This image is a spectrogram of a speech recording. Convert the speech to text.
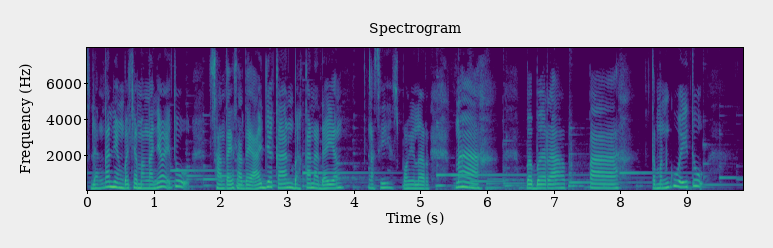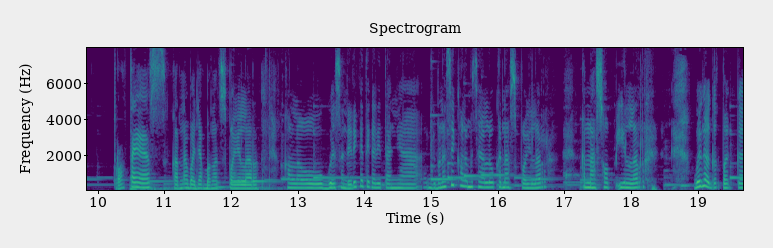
Sedangkan yang baca manganya itu santai-santai aja kan bahkan ada yang ngasih spoiler. Nah beberapa temen gue itu protes karena banyak banget spoiler. Kalau gue sendiri ketika ditanya gimana sih kalau misalnya lo kena spoiler kena sop gue nggak ke ke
